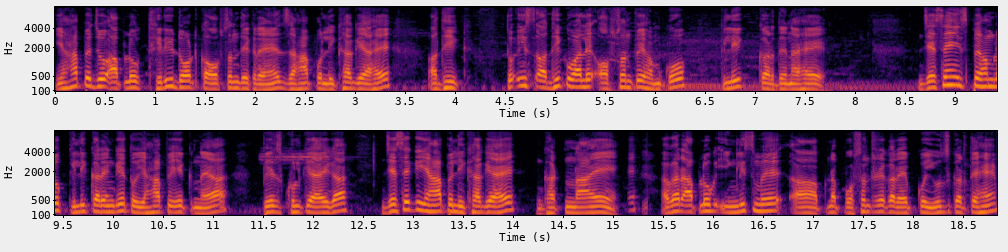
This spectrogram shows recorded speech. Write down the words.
यहाँ पे जो आप लोग थ्री डॉट का ऑप्शन देख रहे हैं, जहाँ पर लिखा गया है अधिक तो इस अधिक वाले ऑप्शन पे हमको क्लिक कर देना है। जैसे ही इस पर हम लोग क्लिक करेंगे तो यहाँ पे एक नया पेज खुल के आएगा, जैसे कि यहाँ पे लिखा गया है घटनाएँ। अगर आप लोग इंग्लिश में अपना पोषण ट्रेकर ऐप को यूज़ करते हैं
